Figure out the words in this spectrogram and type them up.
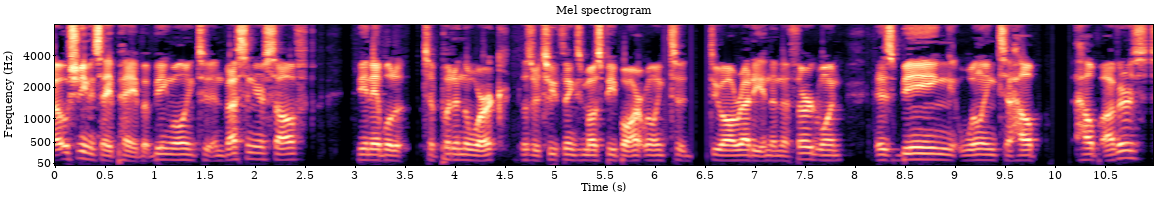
I shouldn't even say pay, but being willing to invest in yourself, being able to, to put in the work. Those are two things most people aren't willing to do already. And then the third one is being willing to help help others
